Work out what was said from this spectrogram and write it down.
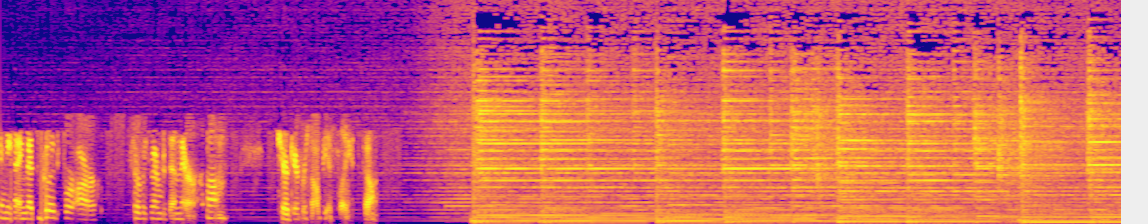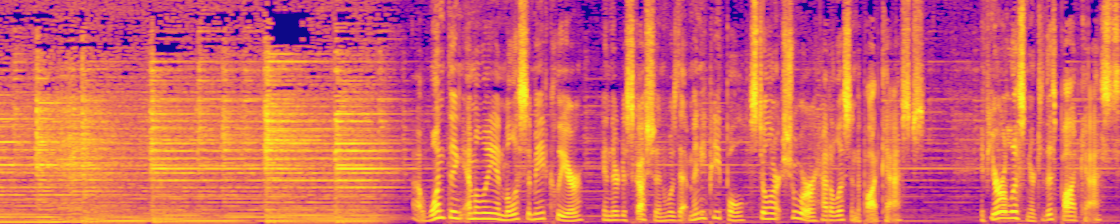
anything that's good for our service members and their um, caregivers, obviously. So. Uh, one thing Emily and Melissa made clear in their discussion was that many people still aren't sure how to listen to podcasts. If you're a listener to this podcast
